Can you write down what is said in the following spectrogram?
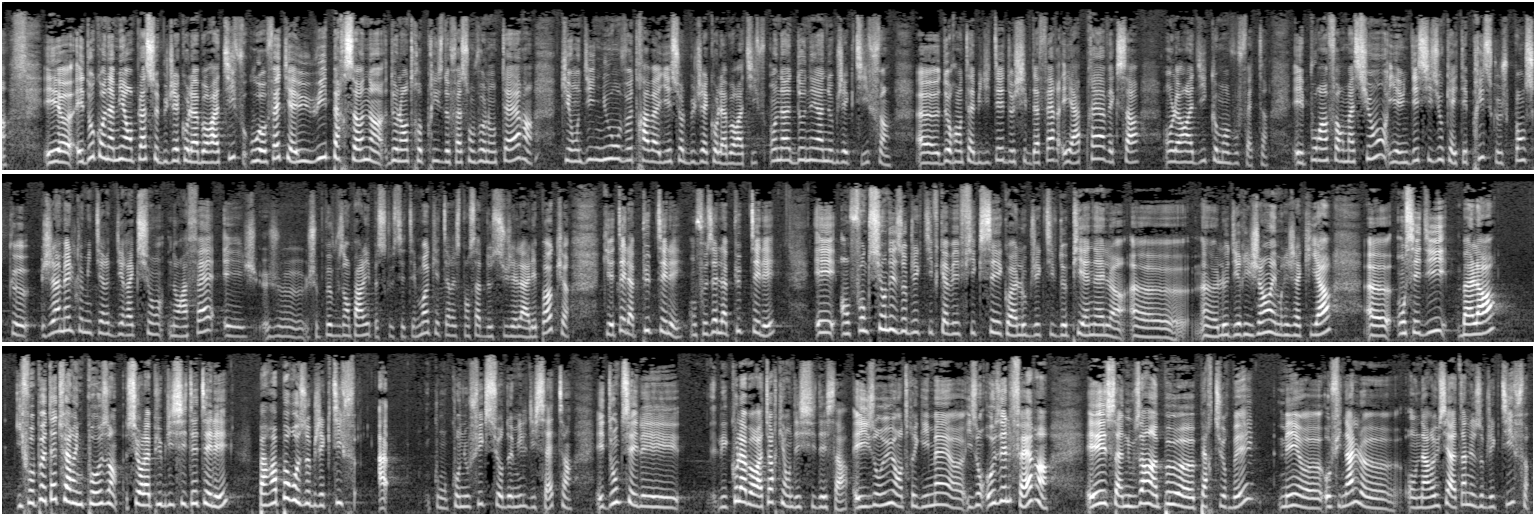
Euh, et, donc, on a mis en place ce budget collaboratif où, au fait, il y a eu huit personnes de l'entreprise de façon volontaire qui ont dit nous, on veut travailler sur le budget collaboratif. On a donné un objectif euh, de rentabilité, de chiffre d'affaires. Et après, avec ça, on leur a dit comment vous faites? Et pour information, il y a une décision qui a été prise que je pense que jamais le comité de direction n'aura fait. Et je, je peux vous en parler parce que c'était moi qui étais responsable de ce sujet-là à l'époque, qui était la pub télé. On faisait de la pub télé. Et en fonction des objectifs qu'avait fixé l'objectif de PNL euh, euh, le dirigeant, Emery Jacquia, euh, on s'est dit, bah là, il faut peut-être faire une pause sur la publicité télé par rapport aux objectifs qu'on nous fixe sur 2017. Et donc, c'est les, collaborateurs qui ont décidé ça. Et ils ont eu, entre guillemets, ils ont osé le faire. Et ça nous a un peu perturbés. Mais au final, on a réussi à atteindre les objectifs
